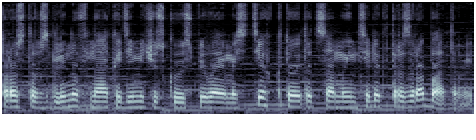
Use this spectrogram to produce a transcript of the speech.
просто взглянув на академическую успеваемость тех, кто этот самый интеллект разрабатывает.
